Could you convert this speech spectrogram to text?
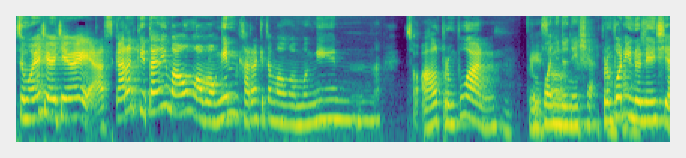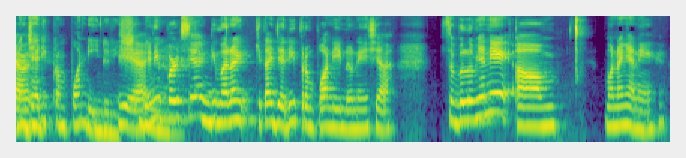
semuanya cewek-cewek ya. Sekarang kita nih mau ngomongin karena kita mau ngomongin soal perempuan. Perempuan Soal Indonesia. Perempuan Indonesia. Menjadi perempuan di Indonesia. Iya, ini perksnya gimana kita jadi perempuan di Indonesia. Sebelumnya nih, em, mau nanya nih,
